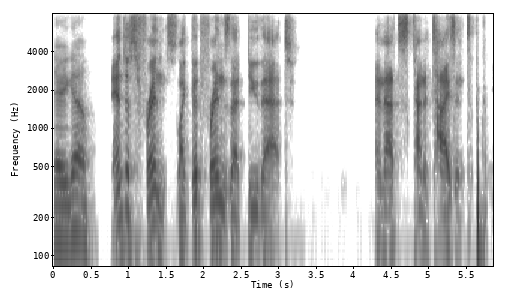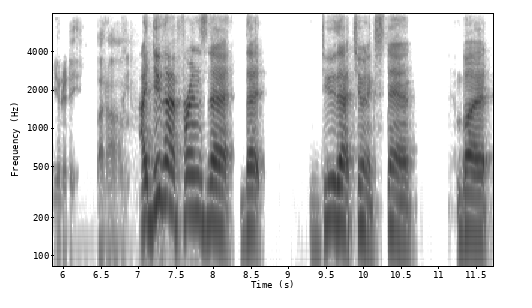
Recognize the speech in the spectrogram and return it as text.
there you go. And just friends, like good friends that do that, and that's kind of ties into the community. But um, I do have friends that that do that to an extent, but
